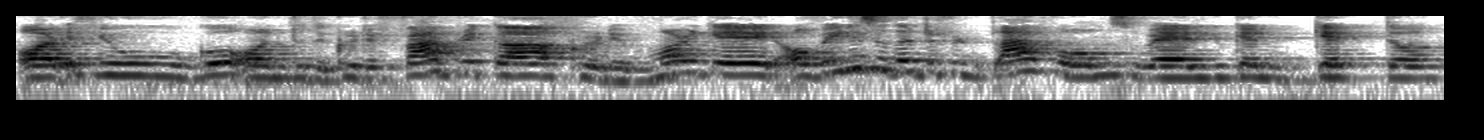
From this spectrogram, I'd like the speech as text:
or if you go on to the Creative Fabrica, Creative Market or various other different platforms where you can get the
